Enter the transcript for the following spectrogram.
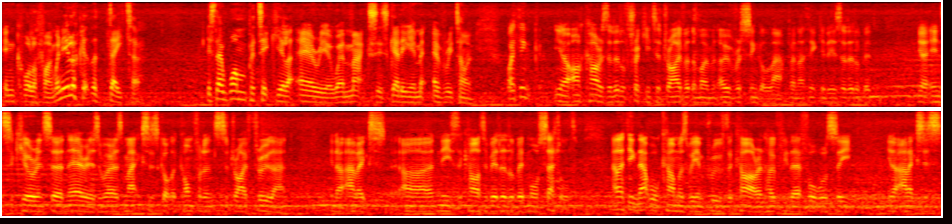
in qualifying? When you look at the data, is there one particular area where Max is getting him every time? Well, I think you know our car is a little tricky to drive at the moment over a single lap, and I think it is a little bit you know, insecure in certain areas. Whereas Max has got the confidence to drive through that. You know, Alex uh, needs the car to be a little bit more settled, and I think that will come as we improve the car, and hopefully, therefore, we'll see you know Alex's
